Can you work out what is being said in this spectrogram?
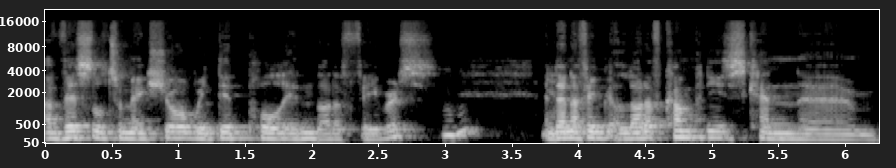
a vessel to make sure we did pull in a lot of favors Mhm. And Yeah. then I think a lot of companies can. Um,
